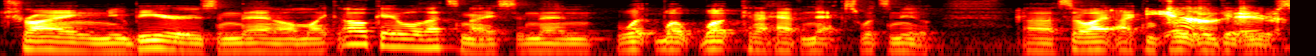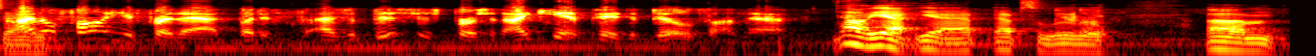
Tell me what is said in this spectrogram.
trying new beers, and then I'm like, okay, well that's nice, and then what what what can I have next? What's new? Uh, so I, I completely yeah, get what you're saying. I don't follow you for that, but if, as a business person, I can't pay the bills on that. Oh yeah, yeah, absolutely. Um,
